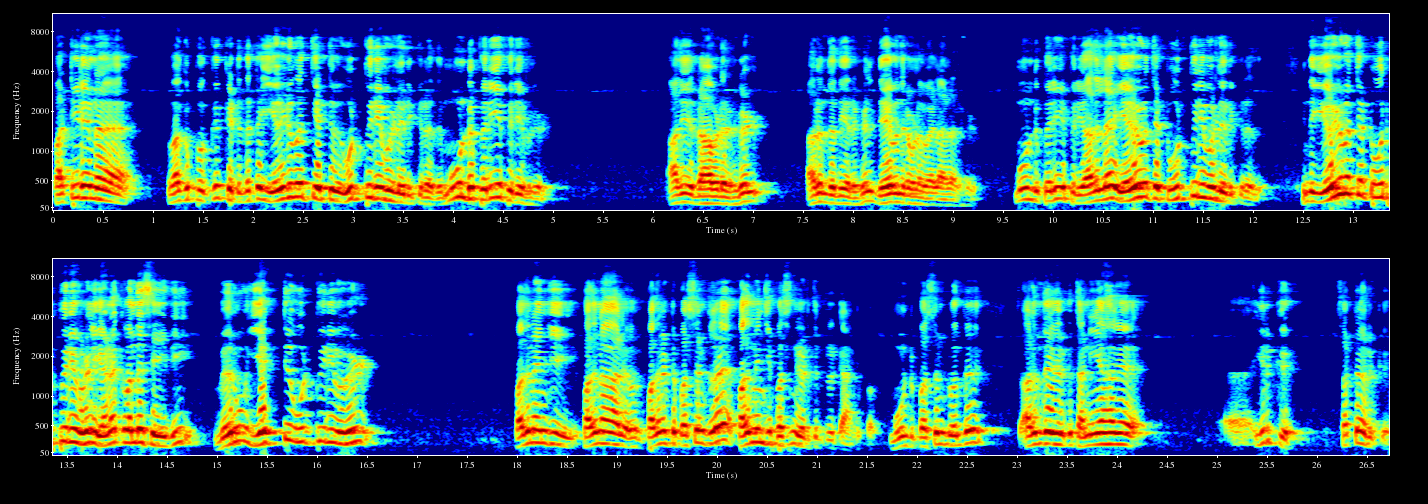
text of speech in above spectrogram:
பட்டியலின வகுப்புக்கு கிட்டத்தட்ட எழுபத்தி எட்டு உட்பிரிவுகள் இருக்கிறது. மூன்று பெரிய பிரிவுகள். ஆதி திராவிடர்கள் அருந்ததியர்கள் தேவேந்திரவள வேளாளர்கள். மூன்று பெரிய பிரிவு. அதில் எழுபத்தெட்டு உட்பிரிவுகள் இருக்கிறது. இந்த 78 உட்பிரிவுகள் எனக்கு வந்த செய்தி வெறும் எட்டு உட்பிரிவுகள் பதினஞ்சு பதினாறு பதினெட்டு பர்சன்ட்ல பதினஞ்சு பர்சன்ட் எடுத்துட்டு இருக்காங்க இப்போ. மூன்று பர்சன்ட் வந்து அருந்ததியருக்கு தனியாக இருக்கு. சட்டம் இருக்கு.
